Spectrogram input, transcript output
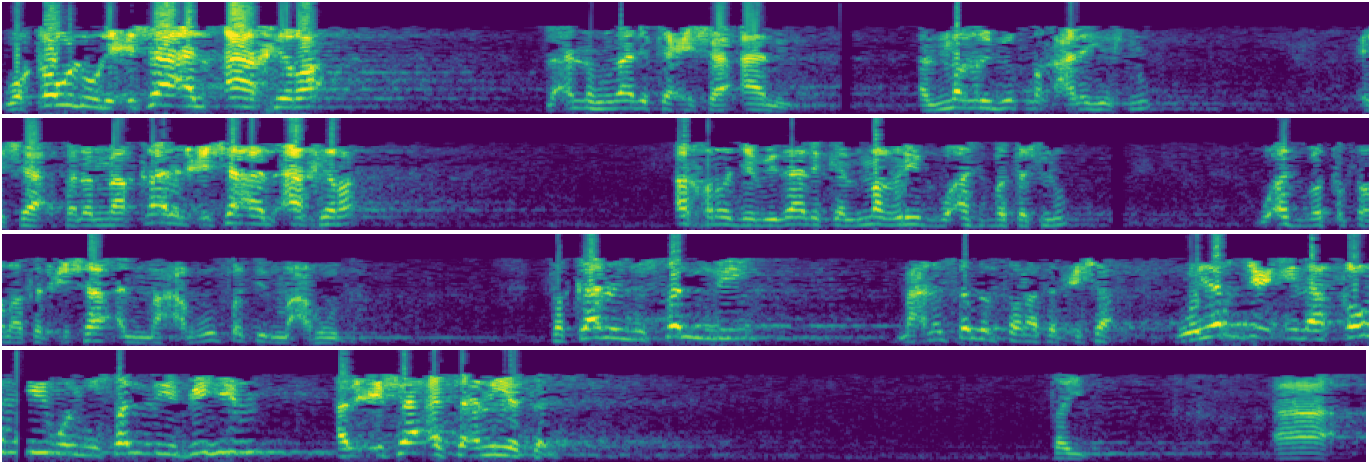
وقول العشاء الآخرة لأن هنالك عشاءان. المغرب يطلق عليه شنو؟ عشاء. فلما قال العشاء الآخرة أخرج بذلك المغرب وأثبت شنو؟ وأثبت صلاة العشاء المعروفة المعهودة. فكان يصلي معنى يصلي صلاة العشاء ويرجع إلى قومه ويصلي بهم العشاء ثانية. طيب آه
